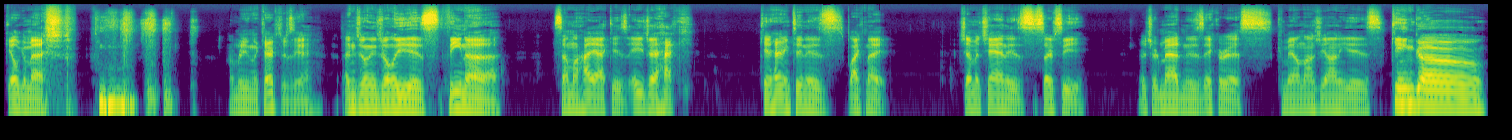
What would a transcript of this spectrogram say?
Gilgamesh. I'm reading the characters here. Angelina Jolie is Thena. Salma Hayek is Ajak. Kit Harington is Black Knight. Gemma Chan is Sersi. Richard Madden is Ikaris. Kumail Nanjiani is Kingo.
